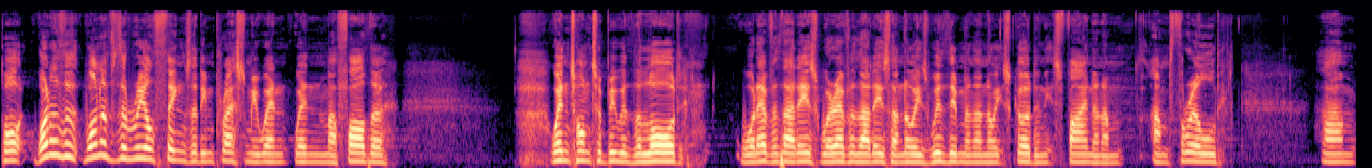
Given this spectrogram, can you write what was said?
but one of, the, one of the real things that impressed me when, when my father went on to be with the Lord, whatever that is, wherever that is, I know he's with him and I know it's good and it's fine and I'm, I'm thrilled. Um,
